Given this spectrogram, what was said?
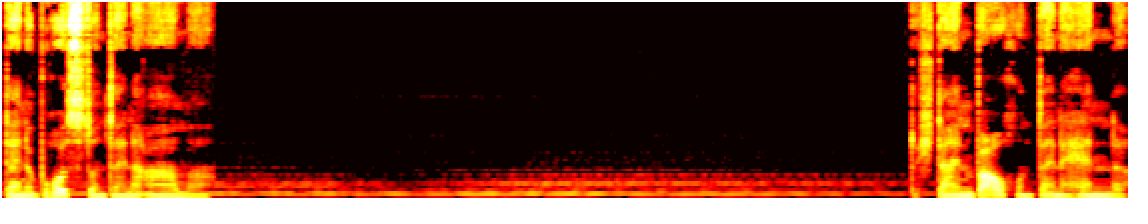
deine Brust und deine Arme. Durch deinen Bauch und deine Hände.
